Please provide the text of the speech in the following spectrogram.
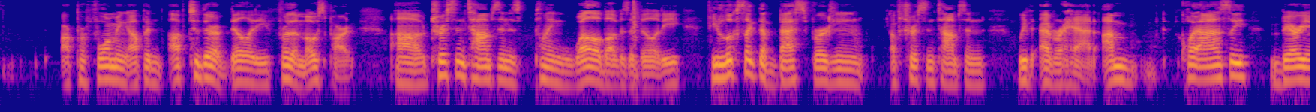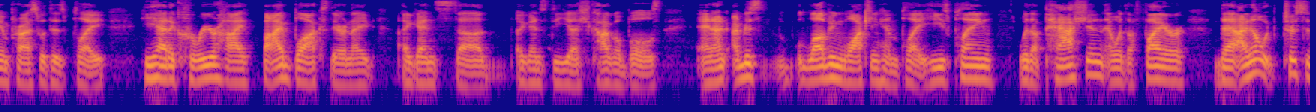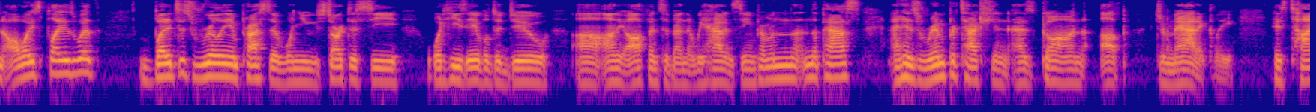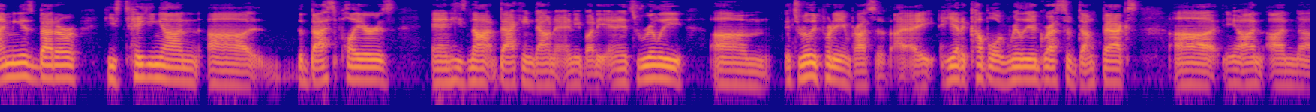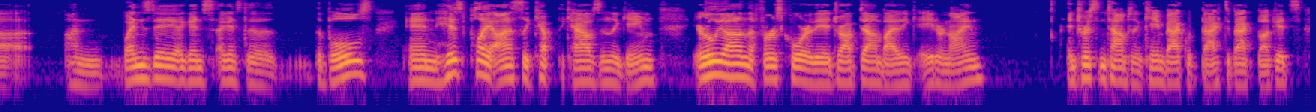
are performing up and up to their ability for the most part. Uh, Tristan Thompson is playing well above his ability. He looks like the best version of Tristan Thompson we've ever had. I'm quite honestly very impressed with his play. He had a career high five blocks there night against uh, against the uh, Chicago Bulls, and I, I'm just loving watching him play. He's playing with a passion and with a fire that I know Tristan always plays with, but it's just really impressive when you start to see what he's able to do uh, on the offensive end that we haven't seen from him in the, in the, past. And his rim protection has gone up dramatically. His timing is better. He's taking on uh, the best players, and he's not backing down to anybody. And it's really, um, it's really pretty impressive. I, I, he had a couple of really aggressive dunk backs, uh, you know, on on uh, on Wednesday against against the the Bulls, and his play honestly kept the Cavs in the game. Early on in the first quarter, they had dropped down by I think eight or nine, and Tristan Thompson came back with back to back buckets.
